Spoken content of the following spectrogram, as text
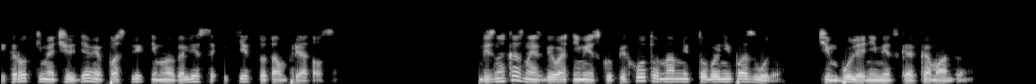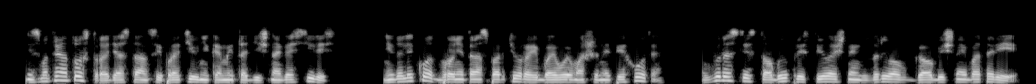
и короткими очередями постриг немного леса и тех, кто там прятался. Безнаказанно избивать немецкую пехоту нам никто бы не позволил, тем более немецкое командование. Несмотря на то, что радиостанции противника методично гасились, Недалеко от бронетранспортера и боевой машины пехоты выросли столбы пристрелочных взрывов гаубичной батареи,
